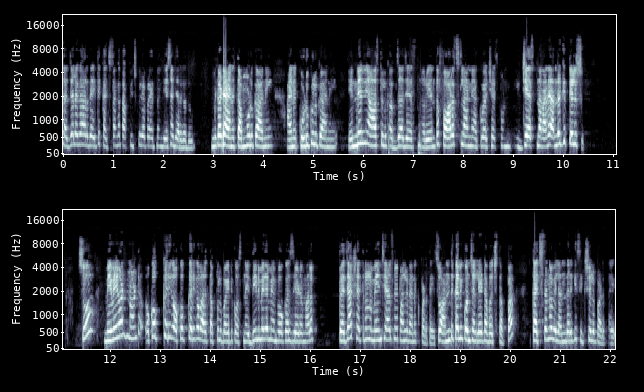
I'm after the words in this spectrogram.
సజ్జల గారిది అయితే ఖచ్చితంగా తప్పించుకునే ప్రయత్నం చేసినా జరగదు. ఎందుకంటే ఆయన తమ్ముడు కానీ ఆయన కొడుకులు కానీ ఎన్నెన్ని ఆస్తులు కబ్జా చేస్తున్నారు ఎంత ఫారెస్ట్ ల్యాండ్ని అక్వైర్ చేసుకుని ఇది చేస్తున్నారు అని అందరికీ తెలుసు. సో మేమేమంటున్నాం అంటే ఒక్కొక్కరిగా ఒక్కొక్కరిగా వాళ్ళ తప్పులు బయటకు వస్తున్నాయి. దీని మీదే మేము ఫోకస్ చేయడం వల్ల ప్రజాక్షేత్రంలో మేము చేయాల్సిన పనులు వెనక పడతాయి సో అందుకని కొంచెం లేట్ అవ్వచ్చు తప్ప ఖచ్చితంగా వీళ్ళందరికీ శిక్షలు పడతాయి.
